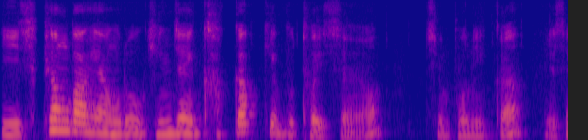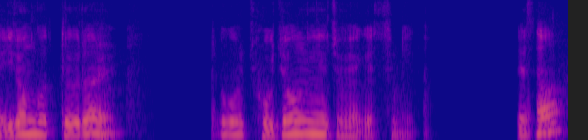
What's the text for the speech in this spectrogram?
이 수평 방향으로 굉장히 가깝게 붙어 있어요. 지금 보니까. 그래서 이런 것들을 조금 조정해 줘야겠습니다. 그래서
